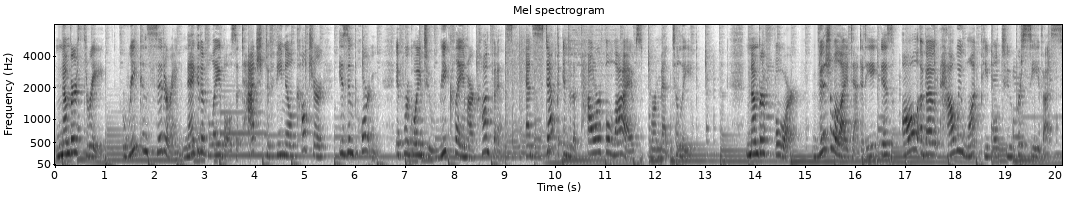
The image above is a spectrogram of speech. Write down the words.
Number three, reconsidering negative labels attached to female culture is important if we're going to reclaim our confidence and step into the powerful lives we're meant to lead. Number four, visual identity is all about how we want people to perceive us,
